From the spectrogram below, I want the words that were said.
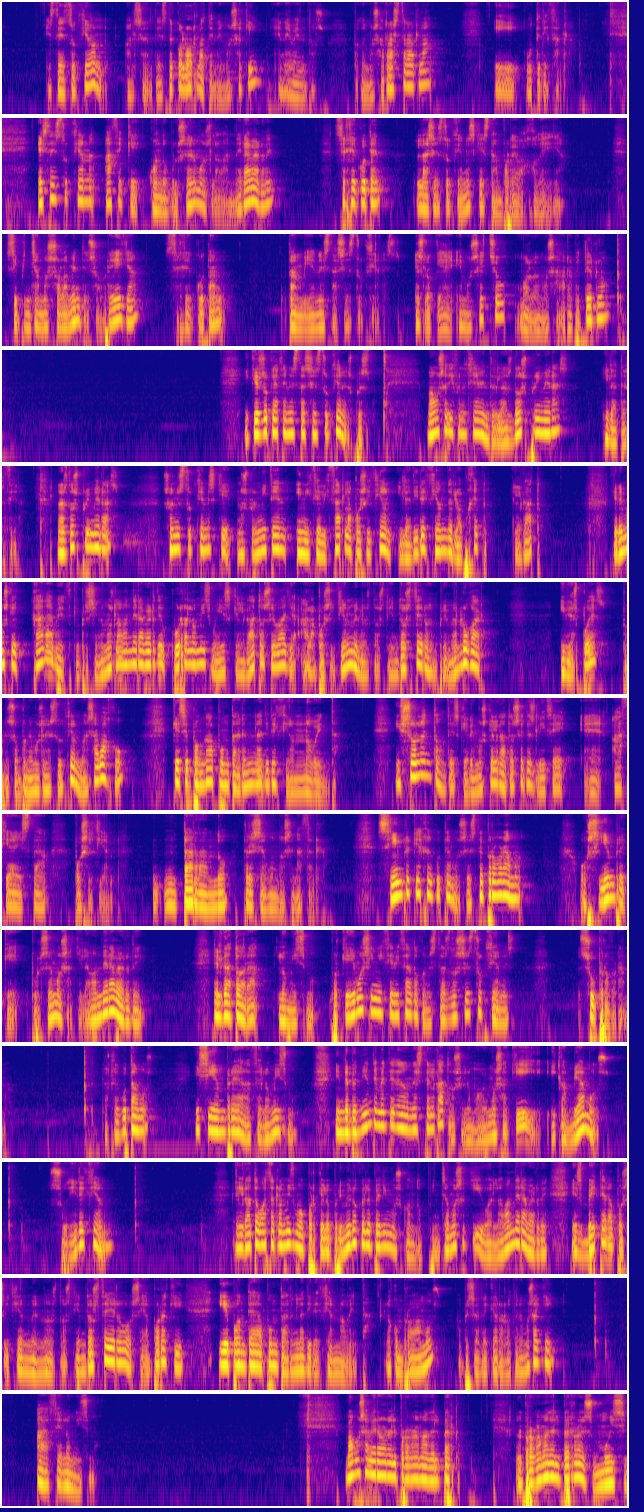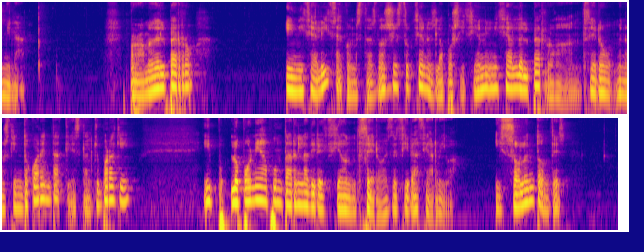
Esta instrucción, al ser de este color, la tenemos aquí en eventos. Podemos arrastrarla y utilizarla. Esta instrucción hace que cuando pulsemos la bandera verde se ejecuten las instrucciones que están por debajo de ella. Si pinchamos solamente sobre ella, se ejecutan también estas instrucciones. Es lo que hemos hecho, volvemos a repetirlo. ¿Y qué es lo que hacen estas instrucciones? Pues vamos a diferenciar entre las dos primeras y la tercera. Las dos primeras son instrucciones que nos permiten inicializar la posición y la dirección del objeto, el gato. Queremos que cada vez que presionemos la bandera verde ocurra lo mismo y es que el gato se vaya a la posición menos 200 en primer lugar y después, por eso ponemos la instrucción más abajo, que se ponga a apuntar en la dirección 90. Y solo entonces queremos que el gato se deslice eh, hacia esta posición tardando 3 segundos en hacerlo. Siempre que ejecutemos este programa, o siempre que pulsemos aquí la bandera verde, el gato hará lo mismo, porque hemos inicializado con estas dos instrucciones su programa. Lo ejecutamos y siempre hace lo mismo. Independientemente de dónde esté el gato, si lo movemos aquí y cambiamos su dirección, el gato va a hacer lo mismo porque lo primero que le pedimos cuando pinchamos aquí o en la bandera verde es vete a la posición menos 200, o sea, por aquí, y ponte a apuntar en la dirección 90. Lo comprobamos, a pesar de que ahora lo tenemos aquí, hace lo mismo. Vamos a ver ahora el programa del perro. El programa del perro es muy similar. El programa del perro inicializa con estas dos instrucciones la posición inicial del perro en 0 menos 140, que está aquí por aquí, y lo pone a apuntar en la dirección 0, es decir, hacia arriba. Y solo entonces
